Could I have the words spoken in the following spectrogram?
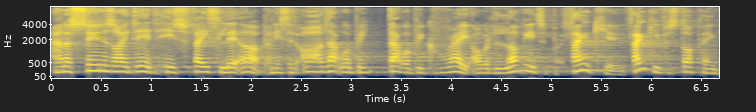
And as soon as I did, his face lit up and he said, Oh, that would be, that would be great. I would love you to pray. Thank you. Thank you for stopping.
